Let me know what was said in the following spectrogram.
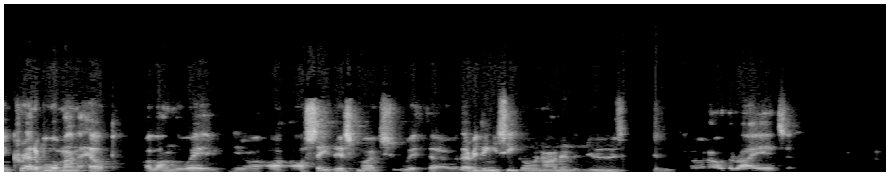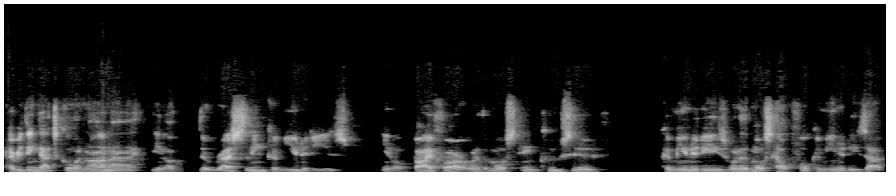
incredible amount of help along the way. You know, I'll, I'll say this much with uh, with everything you see going on in the news and you know and all the riots and everything that's going on. I, you know, the wrestling community is you know by far one of the most inclusive communities, one of the most helpful communities I've,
